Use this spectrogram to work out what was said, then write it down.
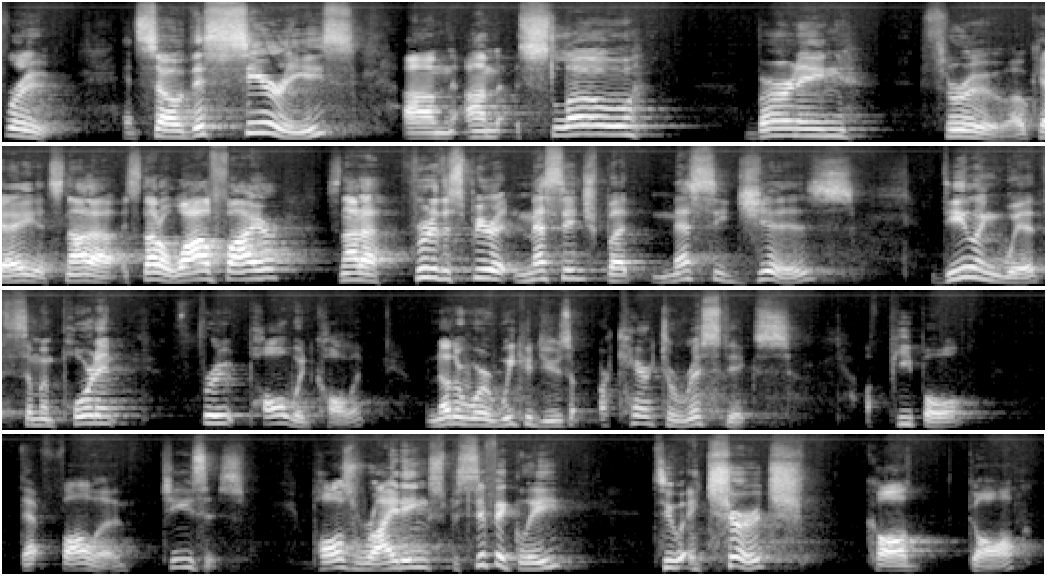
fruit. And so this series, um, I'm slow burning through, okay? It's not, a, it's not a wildfire. It's not a fruit of the Spirit message, but messages dealing with some important fruit, Paul would call it. Another word we could use are characteristics of people that follow Jesus. Paul's writing specifically to a church called Gaul.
